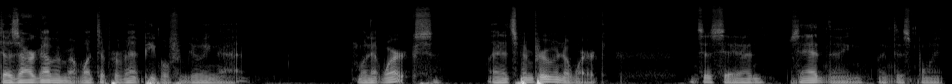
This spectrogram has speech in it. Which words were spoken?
does our government want to prevent people from doing that when it works? And it's been proven to work. It's a sad, sad thing at this point.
